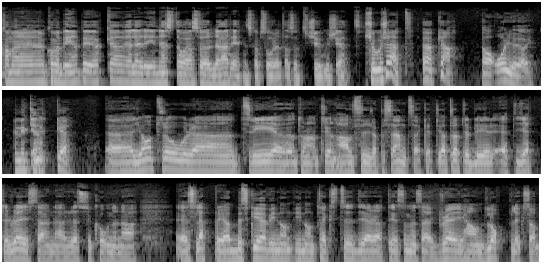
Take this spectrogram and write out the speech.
Kommer, kommer BNP öka eller i nästa år, alltså det här räkenskapsåret, alltså 2021? 2021? Öka? Ja, oj oj oj. Hur mycket? Mycket. Jag tror 3,5-4 procent säkert. Jag tror att det blir ett jätterace här när restriktionerna Eh, släpper. Jag beskrev i någon, i någon text tidigare att det är som en greyhound-lopp. Liksom.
